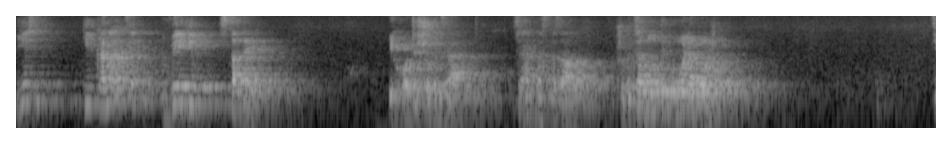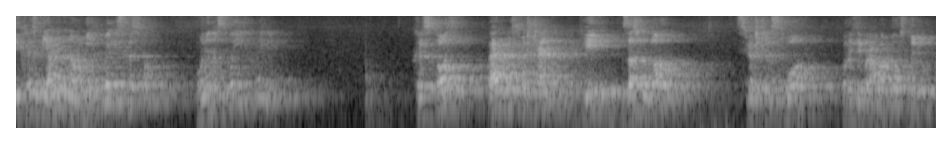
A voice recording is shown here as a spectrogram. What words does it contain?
Є кільканадцять видів статей. І хоче, щоб ця церква сказала, щоб це було типу воля Божа. Ці християни не на одній хвилі з Христом, вони на своїй хвилі. Христос первосвященник, який заснував священство, коли зібрав апостолів,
